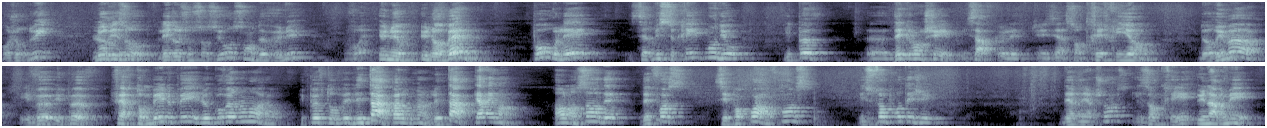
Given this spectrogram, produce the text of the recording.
Aujourd'hui, le réseau, les réseaux sociaux sont devenus une, une aubaine pour les services secrets mondiaux. Ils peuvent euh, déclencher, ils savent que les Tunisiens sont très friands de rumeurs, ils, veulent, ils peuvent faire tomber le pays, le gouvernement alors. Ils peuvent tomber l'État, pas le gouvernement, l'État carrément, en lançant des, des fosses. C'est pourquoi en France, ils se sont protégés. Dernière chose, ils ont créé une armée,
